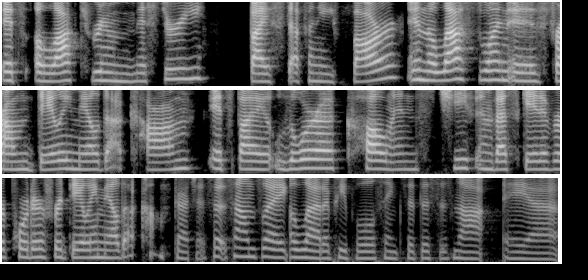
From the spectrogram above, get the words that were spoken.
It's A Locked Room Mystery by Stephanie Farr. And the last one is from dailymail.com. It's by Laura Collins, chief investigative reporter for dailymail.com. Gotcha. So it sounds like a lot of people think that this is not a uh,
